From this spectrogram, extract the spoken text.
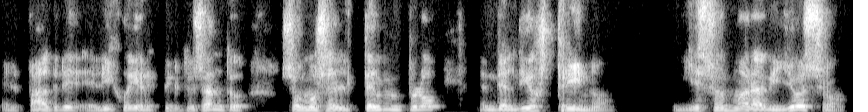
El Padre, el Hijo y el Espíritu Santo. Somos el templo del Dios Trino. Y eso es maravilloso,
